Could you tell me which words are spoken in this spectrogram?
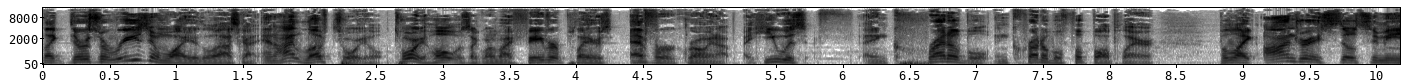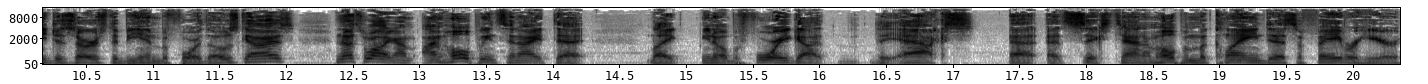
like there's a reason why you're the last guy. And I love Torry Holt. Torry Holt was like one of my favorite players ever growing up. He was an incredible, incredible football player. But like Andre still to me deserves to be in before those guys. And that's why like, I'm I'm hoping tonight that like, you know, before he got the axe at, at 6'10. I'm hoping McClain did us a favor here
